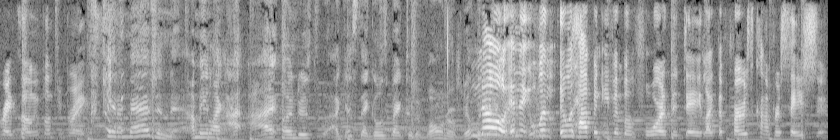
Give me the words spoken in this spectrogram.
Brakes on me. Pump your brakes. I can't imagine that. I mean, like I, I understand. I guess that goes back to the vulnerability. No, and it when it would happen even before the date, like the first conversation.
